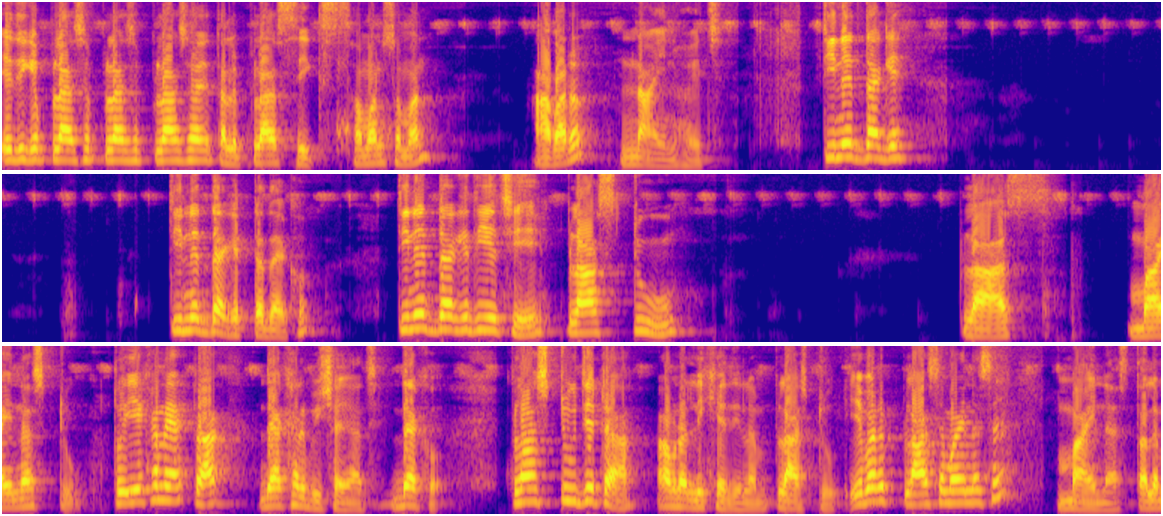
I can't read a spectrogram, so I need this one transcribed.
এদিকে প্লাসে প্লাসে প্লাস হয়, তাহলে প্লাস সিক্স সমান সমান আবারও নাইন হয়েছে। তিনের দাগে, তিনের দাগেরটা দেখো। তিনের দাগে দিয়েছে plus two plus minus two তো এখানে একটা দেখার বিষয় আছে। দেখো প্লাস টু যেটা আমরা লিখে দিলাম প্লাস টু এবারে প্লাসে মাইনাসে মাইনাস তাহলে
